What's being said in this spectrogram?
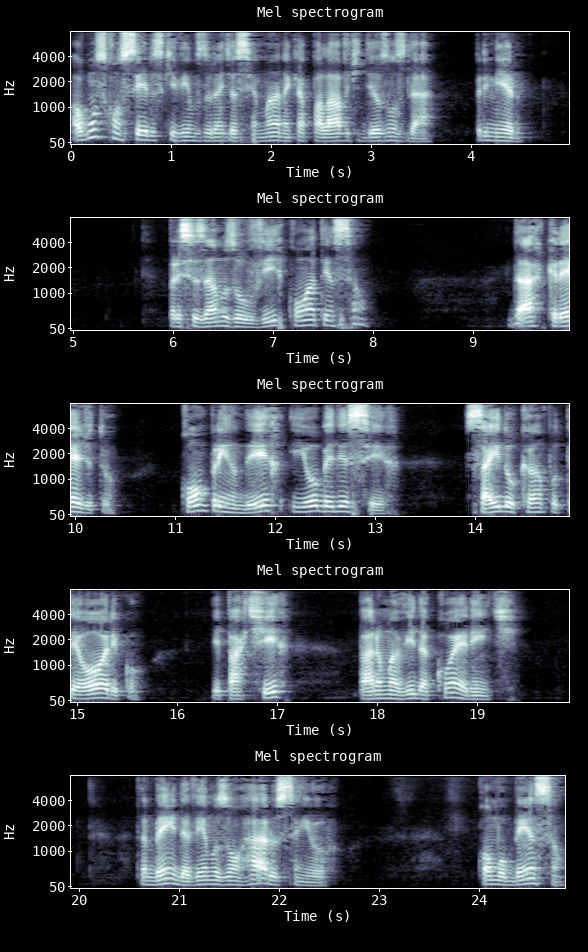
Alguns conselhos que vimos durante a semana que a palavra de Deus nos dá. Primeiro, precisamos ouvir com atenção, dar crédito, compreender e obedecer, sair do campo teórico e partir para uma vida coerente. Também devemos honrar o Senhor como bênção,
